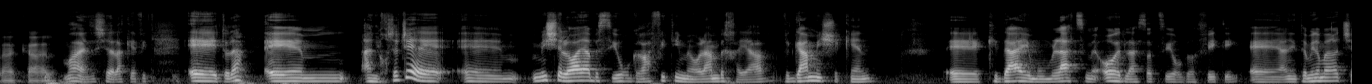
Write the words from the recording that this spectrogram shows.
לקהל? וואי, איזה שאלה כיפית. תודה. אני חושבת שמי שלא היה בסיור גרפיטי מעולם בחייו, וגם מי שכן, כדאי, מומלץ מאוד לעשות סיור גרפיטי. Uh, אני תמיד אומרת ש...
